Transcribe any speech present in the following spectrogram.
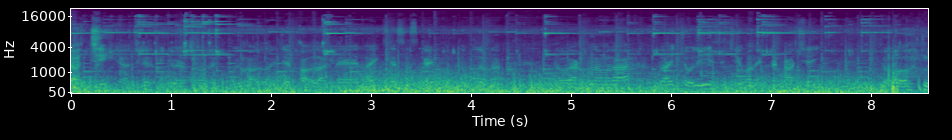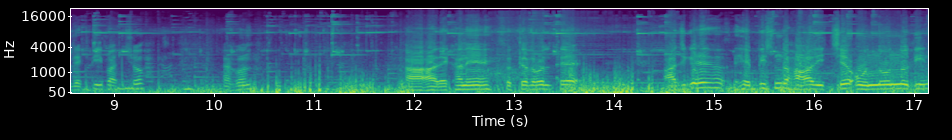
যাচ্ছি। আজকের ভিডিওটা তোমাদের খুবই ভালো লাগছে। ভালো লাগলে লাইক শেয়ার সাবস্ক্রাইব করতে ভুলো না। তো এখন আমরা প্রায় চলেই এসেছি অনেকটা কাছেই। তো দেখতেই পাচ্ছ এখন। আর এখানে সত্যি কথা বলতে আজকে হেভি সুন্দর হাওয়া দিচ্ছে। অন্য অন্য দিন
